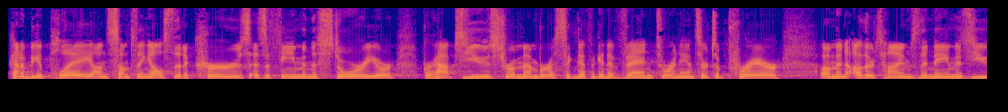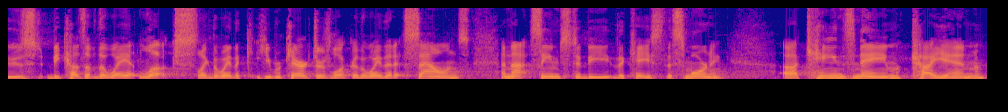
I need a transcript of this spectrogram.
kind of be a play on something else that occurs as a theme in the story, or perhaps used to remember a significant event or an answer to prayer. Um, and other times the name is used because of the way it looks, like the way the Hebrew characters look or the way that it sounds. And that seems to be the case this morning. Uh, Cain's name, Cain,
